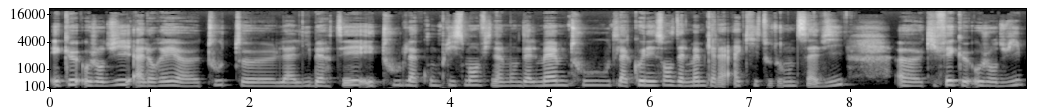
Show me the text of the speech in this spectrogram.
et qu'aujourd'hui elle aurait euh, toute euh, la liberté et tout l'accomplissement finalement d'elle-même, toute la connaissance d'elle-même qu'elle a acquis tout au long de sa vie, qui fait qu'aujourd'hui,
